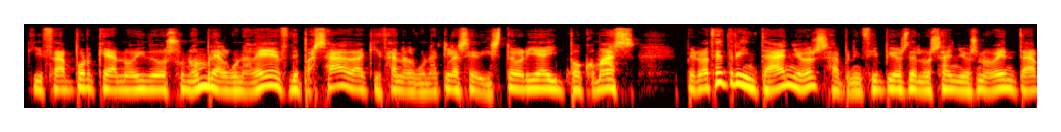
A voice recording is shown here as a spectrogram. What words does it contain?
quizá porque han oído su nombre alguna vez, de pasada, quizá en alguna clase de historia y poco más. Pero hace 30 años, a principios de los años 90,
